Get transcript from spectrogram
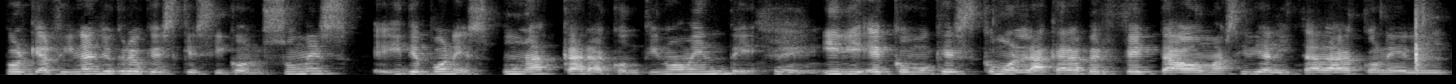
Porque al final yo creo que es que si consumes y te pones una cara continuamente y eh, como que es como la cara perfecta o más idealizada con el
